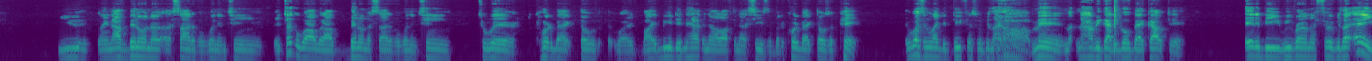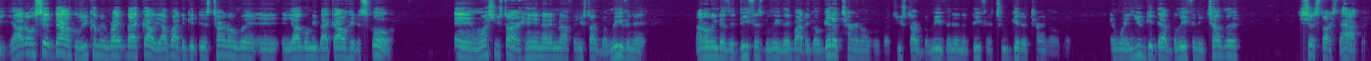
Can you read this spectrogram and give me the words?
you like I've been on a, a, uh, side of a winning team. It took a while, but I've been on the side of a winning team to where quarterback throws well, by B didn't happen that often that season, but the quarterback throws a pick. It wasn't like the defense would be like, oh man, now we got to go back out there. It'd be we run on the field, be like, hey, y'all don't sit down because we coming right back out. Y'all about to get this turnover, and, and, and y'all gonna be back out here to score. And once you start hearing that enough and you start believing it, not only does the defense believe they're about to go get a turnover, but you start believing in the defense to get a turnover. And when you get that belief in each other, shit starts to happen.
